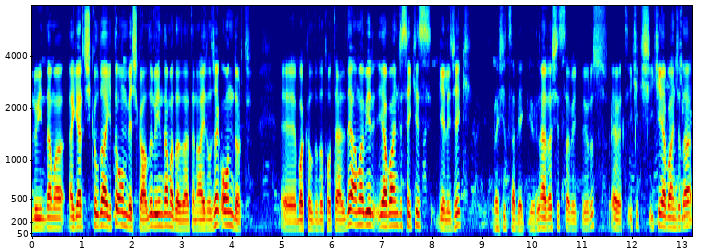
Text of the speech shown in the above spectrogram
Luyendama eğer Çıkıldağ'a gitti 15 kaldı. Luyendama da zaten ayrılacak 14 e, bakıldı da totalde. Ama bir yabancı 8 gelecek. Raşitsa bekliyoruz. Ha, Raşitsa bekliyoruz. Evet iki kişi iki yabancı da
